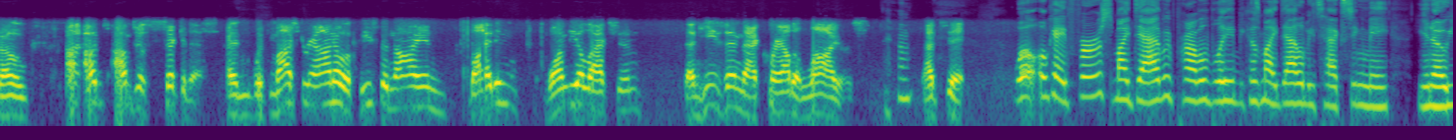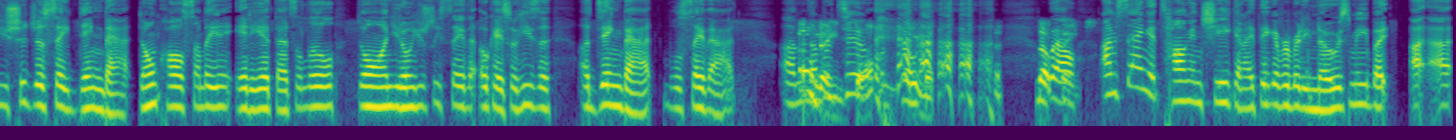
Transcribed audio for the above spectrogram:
So I, I'm, I'm just sick of this. And with Mastriano, if he's denying Biden won the election, then he's in that crowd of liars. That's it. Well, okay, first, my dad would probably, because my dad will be texting me, you know, you should just say dingbat. Don't call somebody an idiot. That's a little dawn. You don't usually say that. Okay, so he's a, a dingbat. We'll say that. Um, No number two. Dawn. No. No well, names. I'm saying it tongue in cheek, and I think everybody knows me, but I,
